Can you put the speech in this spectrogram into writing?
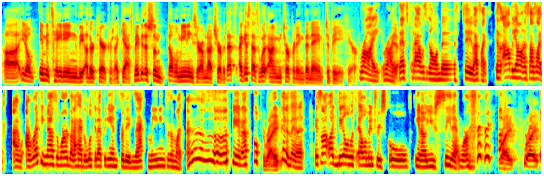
uh, you know, imitating the other characters? I guess maybe there's some double meanings here. I'm not sure, but that's I guess that's what I'm interpreting the name to be here. Right, right. Yeah. That's what I was going with too. I was like, because I'll be honest, I was like, I, I recognize the word, but I had to look it up again for the exact meaning because I'm like, oh, you know, right. It's been a minute. It's not like dealing with elementary school. You know, you see that word very right, right.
